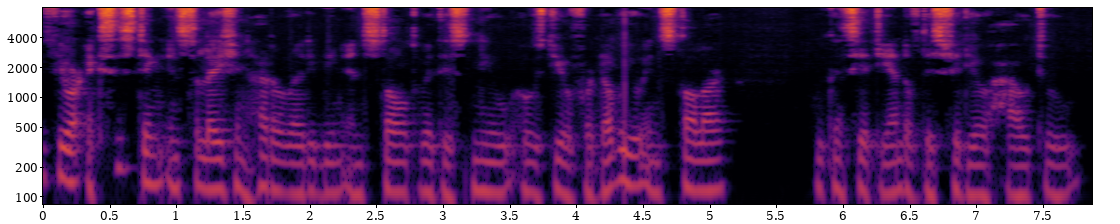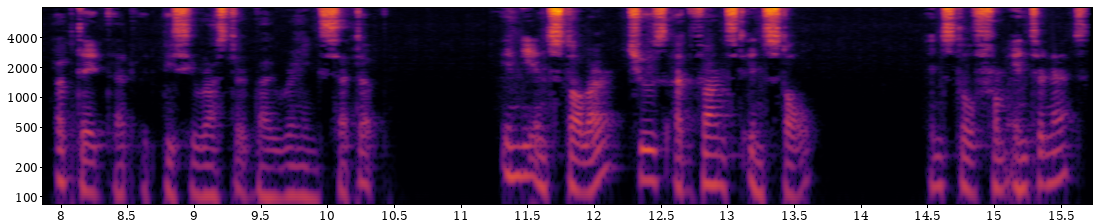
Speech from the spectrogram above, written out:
If your existing installation had already been installed with this new OSGeo4W installer, you can see at the end of this video how to update that with PC Raster by running setup. In the installer, choose Advanced Install, Install from Internet,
